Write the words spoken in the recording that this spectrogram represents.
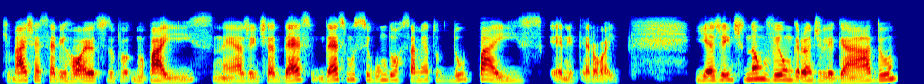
que mais recebe royalties do no país, né, a gente é décimo décimo segundo orçamento do país, é Niterói. E a gente não vê um grande legado,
